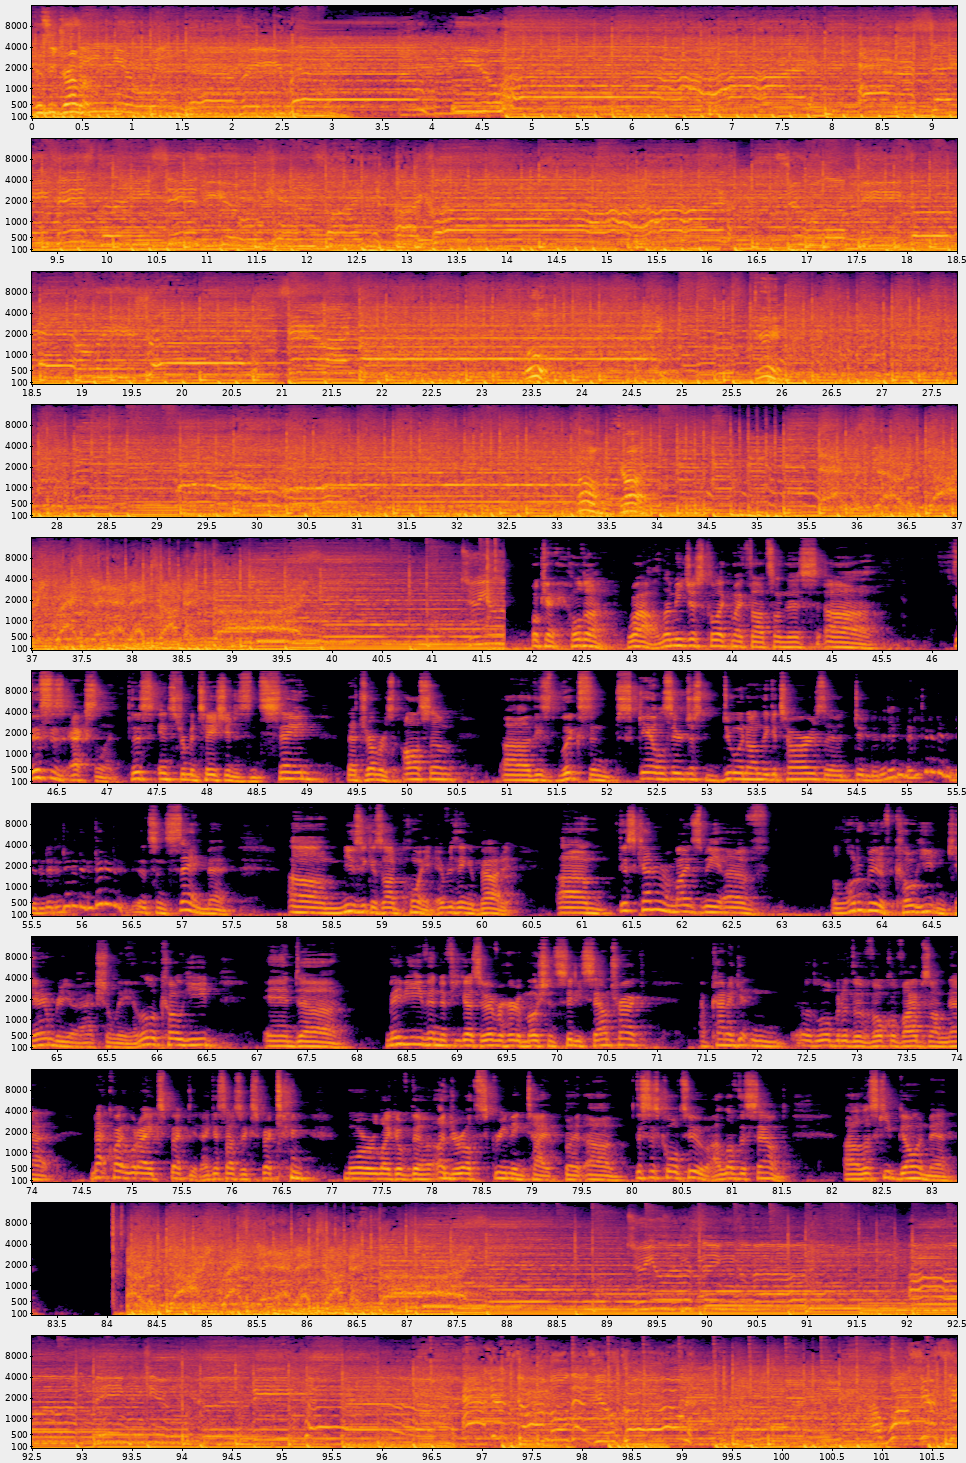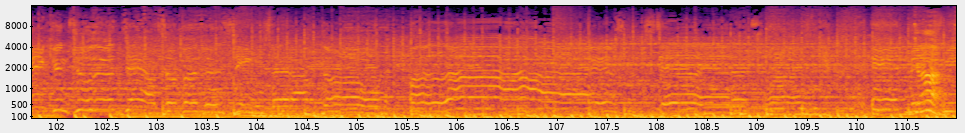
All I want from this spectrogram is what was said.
Busy drummer. Oh my god. Okay, hold on. Wow, let me just collect my thoughts on this. Uh, this is excellent. This instrumentation is insane. That drummer's awesome. Uh, these licks and scales they're just doing on the guitars. Uh, it's insane, man. Um, music is on point. Everything about it. Um, this kind of reminds me of a little bit of Coheed and Cambria, actually. A little Coheed, and uh, maybe even if you guys have ever heard of Motion City soundtrack, I'm kind of getting a little bit of the vocal vibes on that. Not quite what I expected. I guess I was expecting more like of the Underoath screaming type, but uh, this is cool too. I love the sound. Uh, let's keep going, man.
